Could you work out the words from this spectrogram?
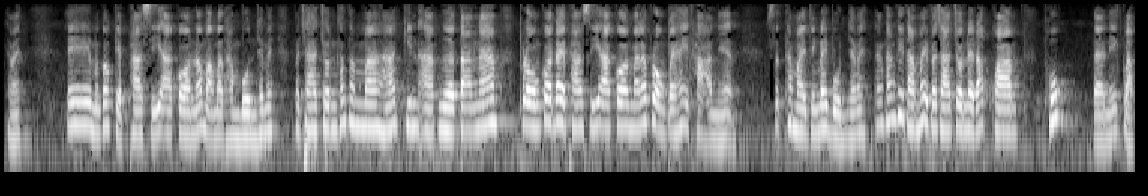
ใช่ไหมเอ๊มันก็เก็บภาษีอากรแล้วมามาทำบุญใช่ไหมประชาชนเขาทำมาหากินอาบเหงื่อต่างน้ำพระองค์ก็ได้ภาษีอากรมาแล้วพระองค์ไปให้ทานเนี่ยทำไมจึงได้บุญใช่ไหมทั้งๆทที่ทำให้ประชาชนได้รับความทุกข์แต่นี้กลับ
